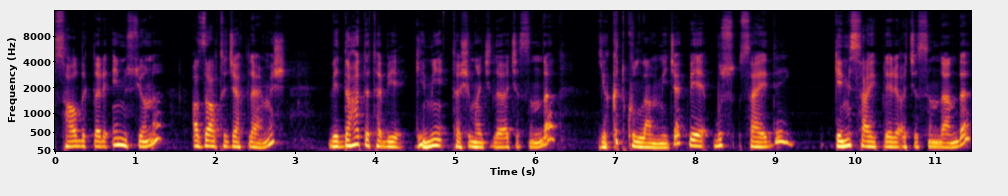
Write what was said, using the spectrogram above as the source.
saldıkları emisyonu azaltacaklarmış ve daha da tabii gemi taşımacılığı açısından yakıt kullanmayacak ve bu sayede gemi sahipleri açısından da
